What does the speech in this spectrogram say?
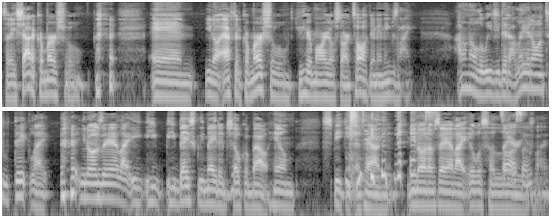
so they shot a commercial and you know after the commercial you hear mario start talking and he was like i don't know luigi did i lay it on too thick like you know what i'm saying like he he, he basically made a joke about him speaking italian you know what i'm saying like it was hilarious awesome. like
